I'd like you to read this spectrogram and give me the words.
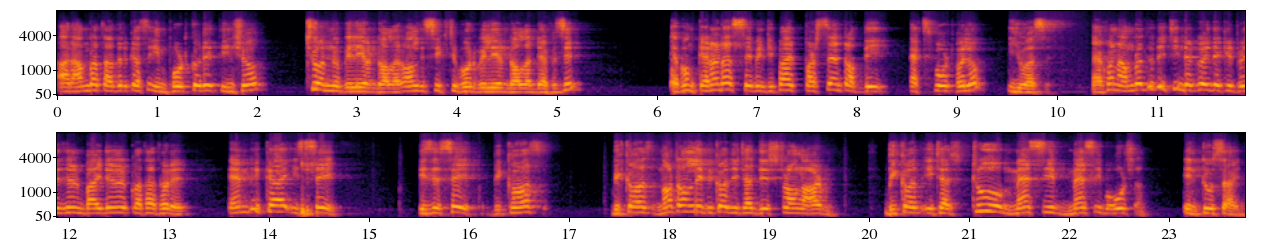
আর আমরা তাদের কাছে ইম্পোর্ট করি তিনশো চুয়ান্ন billion dollar only sixty four billion dollar deficit এবং Canada seventy five percent of the export হলো ইউএসএ এখন আমরা যদি চিন্তা করে, দেখি প্রেসিডেন্ট বাইডেনের কথা ধরে America is safe is a safe because because not only because it has this strong army because it has two massive massive ocean in two sides.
